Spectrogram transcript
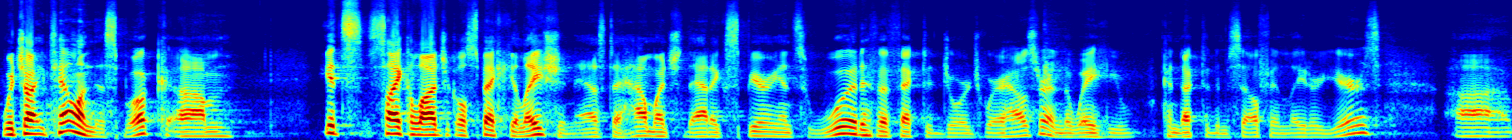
which I tell in this book. Um, it's psychological speculation as to how much that experience would have affected George Weyerhaeuser and the way he conducted himself in later years. Uh,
